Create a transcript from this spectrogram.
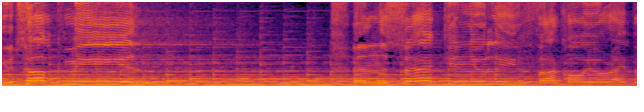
You tuck me in. And the second you leave, I call you right back.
